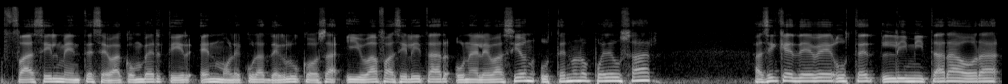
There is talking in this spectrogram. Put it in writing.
fácilmente se va a convertir en moléculas de glucosa y va a facilitar una elevación. Usted no lo puede usar. Así que debe usted limitar ahora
